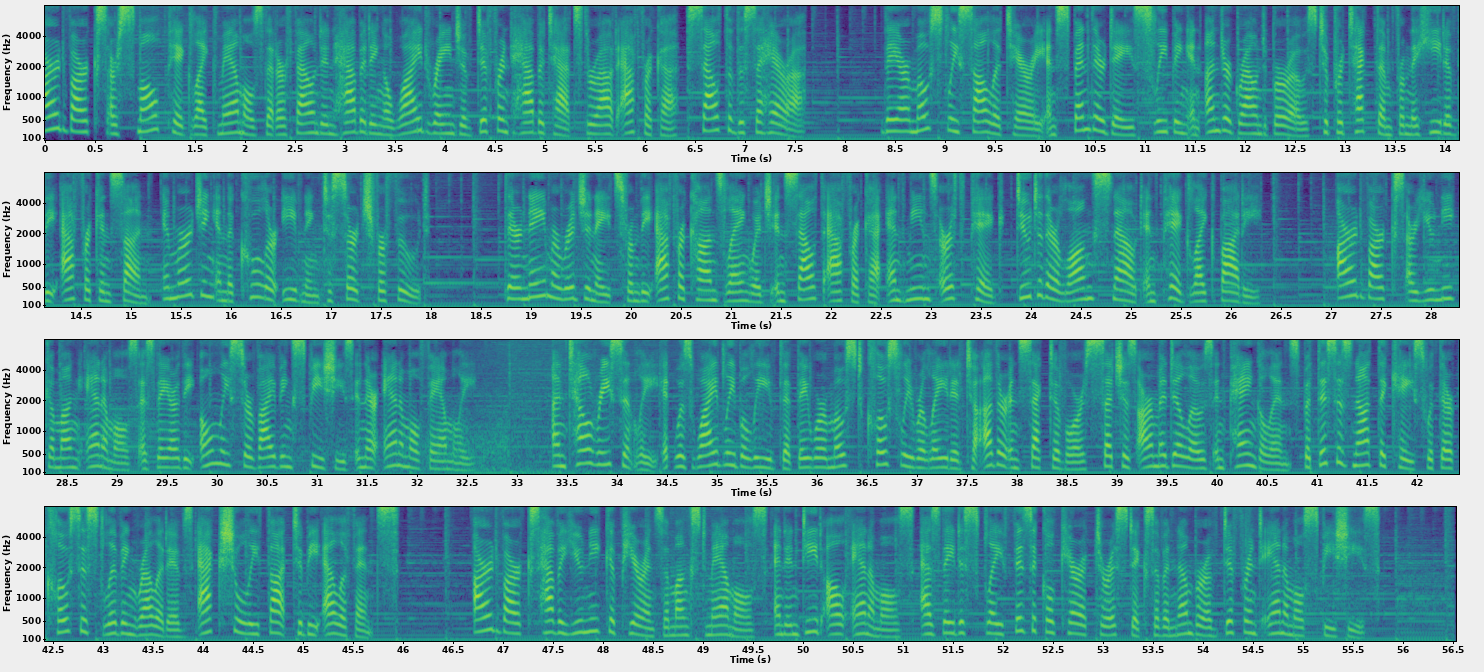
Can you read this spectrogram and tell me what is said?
Aardvarks are small pig-like mammals that are found inhabiting a wide range of different habitats throughout Africa, south of the Sahara. They are mostly solitary and spend their days sleeping in underground burrows to protect them from the heat of the African sun, emerging in the cooler evening to search for food. Their name originates from the Afrikaans language in South Africa and means earth pig, due to their long snout and pig-like body. Aardvarks are unique among animals as they are the only surviving species in their animal family. Until recently it was widely believed that they were most closely related to other insectivores such as armadillos and pangolins but this is not the case with their closest living relatives actually thought to be elephants. Aardvarks have a unique appearance amongst mammals and indeed all animals as they display physical characteristics of a number of different animal species.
